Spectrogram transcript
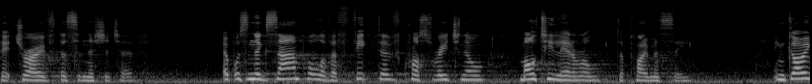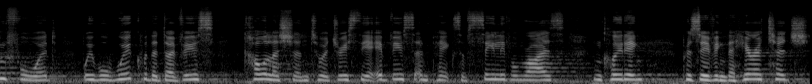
that drove this initiative. It was an example of effective cross regional multilateral diplomacy. And going forward, we will work with a diverse coalition to address the adverse impacts of sea level rise, including preserving the heritage,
